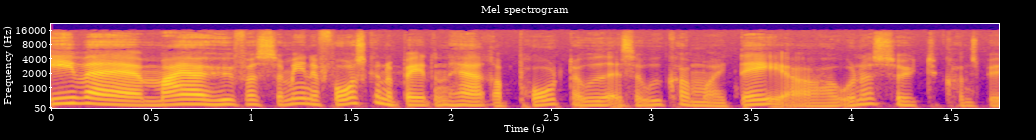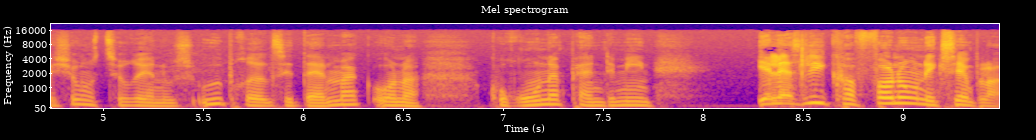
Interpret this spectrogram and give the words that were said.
Eva Meyerhøfer, som en af forskerne bag den her rapport, der ud, altså udkommer i dag og har undersøgt konspirationsteoriernes udbredelse i Danmark under coronapandemien. Ja, lad os lige få nogle eksempler.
